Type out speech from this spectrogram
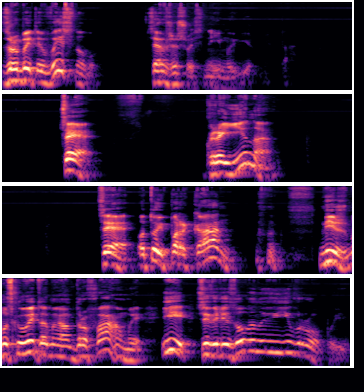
зробити висновок, це вже щось неймовірне. Так. Це Україна це отой паркан між московитами андрофагами і цивілізованою Європою,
